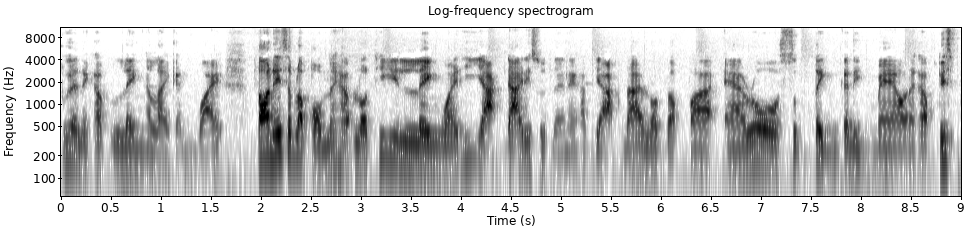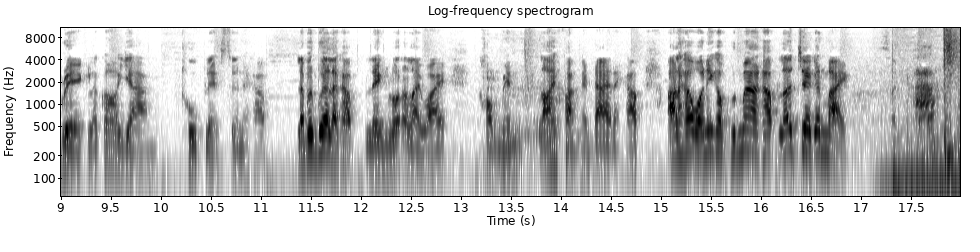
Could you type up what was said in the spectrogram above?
เพื่อนๆนะครับเล็งอะไรกันไว้ ตอนนี้สำหรับผมนะครับรถที่เล็งไว้ที่อยากได้ที่สุดเลยนะครับอยากได้รถแบบว่า Aero สุดติ่งกระดิ่งแมวนะครับดิสเบรกแล้วก็ยางทูบเลสด้วยนะครับแล้วเพื่อนๆล่ะครับเล็งรถอะไรไว้ คอมเมนต์เล่าให้ฟังกันได้นะครับเอาละครับวันนี้ขอบคุณมากครับแล้วเจอกันใหม่สวัสดีครับ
